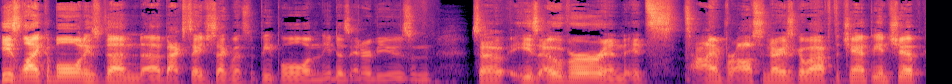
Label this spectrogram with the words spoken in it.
he's likable, and he's done uh, backstage segments with people, and he does interviews, and so he's over, and it's time for Austin Aries to go after the championship,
